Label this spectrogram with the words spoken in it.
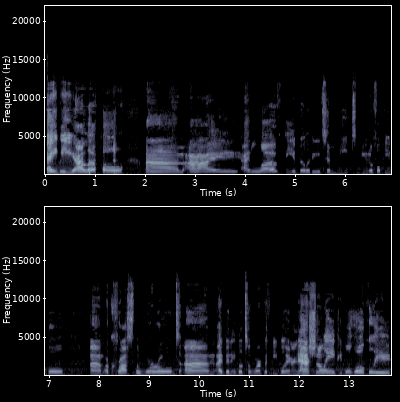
baby. I love pole. Um, I I love the ability to meet beautiful people um, across the world. Um, I've been able to work with people internationally, people locally.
